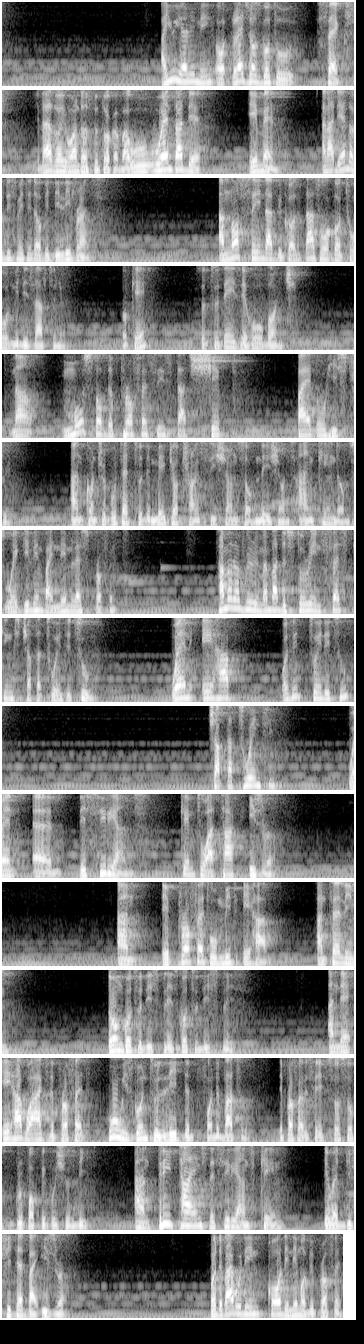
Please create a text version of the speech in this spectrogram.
Are you hearing me? Or let's just go to sex. That's what you want us to talk about. We, we entered there. Amen. And at the end of this meeting, there will be deliverance. I'm not saying that because that's what God told me this afternoon. Okay? So today is a whole bunch. Now, most of the prophecies that shaped Bible history and contributed to the major transitions of nations and kingdoms were given by nameless prophets. How many of you remember the story in First Kings chapter 22 when Ahab was it 22? Chapter 20 when um, the Syrians came to attack Israel. And a prophet will meet Ahab and tell him, Don't go to this place, go to this place. And then Ahab will ask the prophet, Who is going to lead the, for the battle? The prophet will say, So so group of people should lead. And three times the Syrians came, they were defeated by Israel. But the Bible didn't call the name of the prophet.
